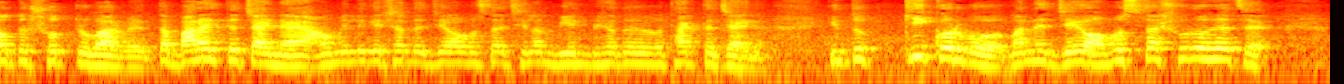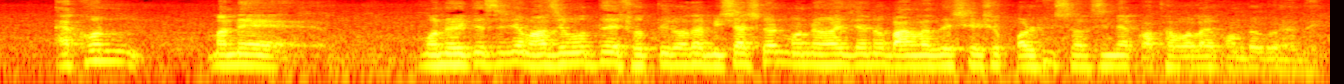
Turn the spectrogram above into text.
তত শত্রু বাড়বে। তা বাড়াইতে চাই না, আওয়ামী লীগের সাথে যে অবস্থায় ছিলাম, বিএনপির সাথে থাকতে চাই না। কিন্তু কি করব? মানে যে অবস্থা শুরু হয়েছে, এখন মানে মনে হইতেছে যে মাঝে মধ্যে সত্যি কথা বিশ্বাস করেন, মনে হয় যেন বাংলাদেশে এসব পলিটিক্স নিয়ে কথা বলা বন্ধ করে দেয়।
